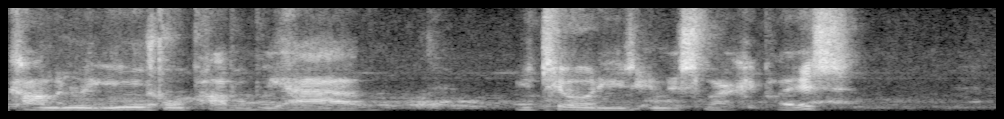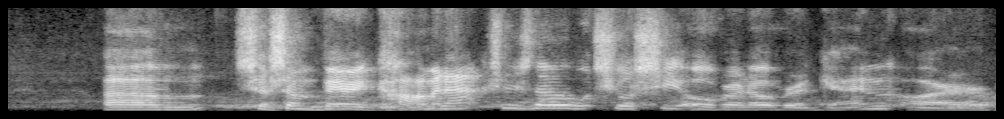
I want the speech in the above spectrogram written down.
commonly used. Will probably have utilities in this marketplace. Um, so some very common actions though, which you'll see over and over again are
